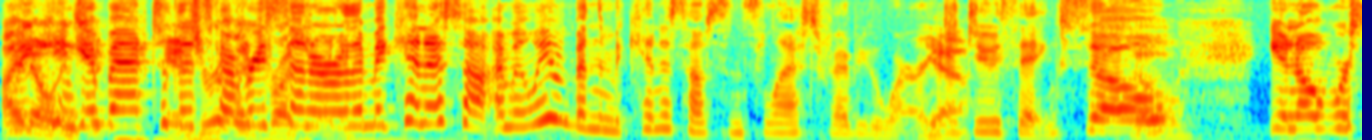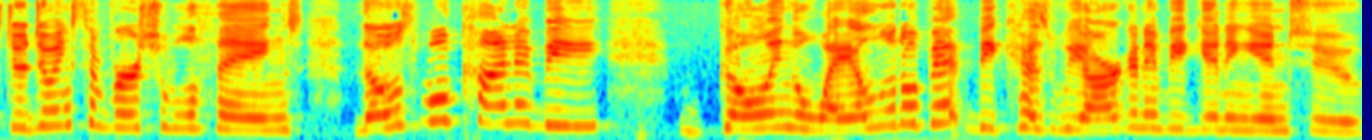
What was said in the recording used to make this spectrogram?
we know, can get back to the it's really Discovery Center or the. McKinnis House. I mean, we haven't been to the McKinnis House since last February Yeah. to do things. So, So- you know, we're still doing some virtual things. Those will kind of be going away a little bit because we are going to be getting into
